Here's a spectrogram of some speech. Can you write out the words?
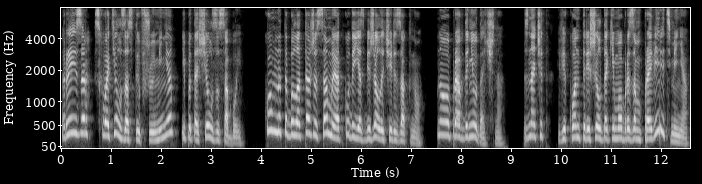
Рейзер схватил застывшую меня и потащил за собой. Комната была та же самая, откуда я сбежала через окно. Но, правда, неудачно. Значит, Виконт решил таким образом проверить меня?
